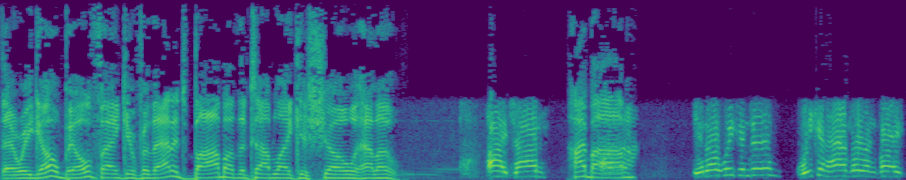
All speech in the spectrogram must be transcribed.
There we go, Bill. Thank you for that. It's Bob on the Tom Leykis show. Hello. Hi, John. Hi, Bob. Uh, you know what we can do? We can have her invite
